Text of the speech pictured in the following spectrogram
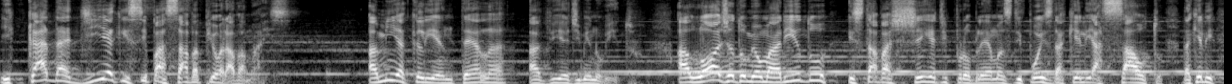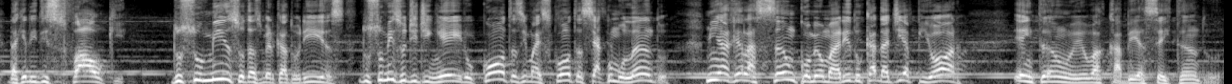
e cada dia que se passava piorava mais. A minha clientela havia diminuído. A loja do meu marido estava cheia de problemas depois daquele assalto, daquele, daquele desfalque, do sumiço das mercadorias, do sumiço de dinheiro, contas e mais contas se acumulando. Minha relação com meu marido cada dia pior. E então eu acabei aceitando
